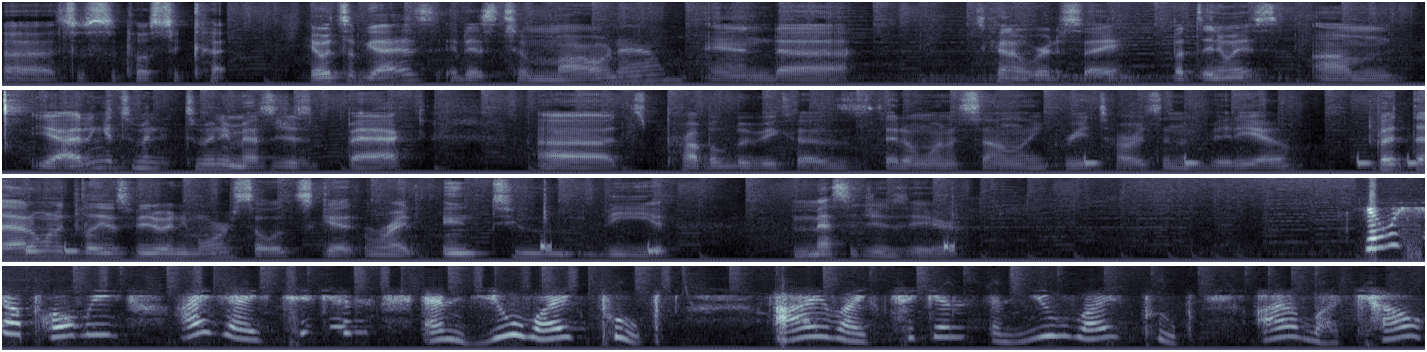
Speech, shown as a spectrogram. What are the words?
uh, this was supposed to cut. Hey, what's up, guys? It is tomorrow now, and uh, it's kind of weird to say, but anyways, um, yeah, I didn't get too many too many messages back. Uh, it's probably because they don't want to sound like retards in the video. But uh, I don't want to delay this video anymore, so let's get right into the messages here. Yo, what's up, homie? I like chicken and you like poop. I like chicken and you like poop. I like cow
